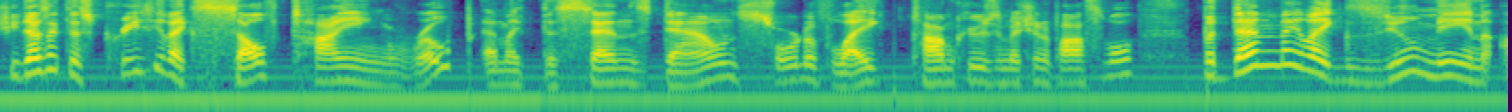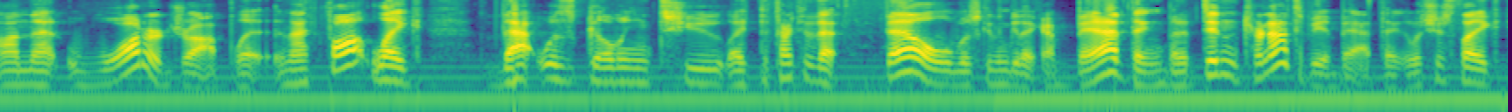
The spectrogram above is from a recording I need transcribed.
she does like this crazy like self tying rope and like descends down, sort of like Tom Cruise in Mission Impossible. But then they like zoom in on that water droplet, and I thought like that was going to like the fact that that fell was going to be like a bad thing, but it didn't turn out to be a bad thing. It was just like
